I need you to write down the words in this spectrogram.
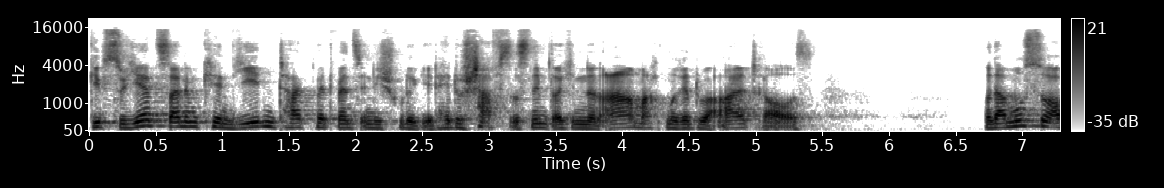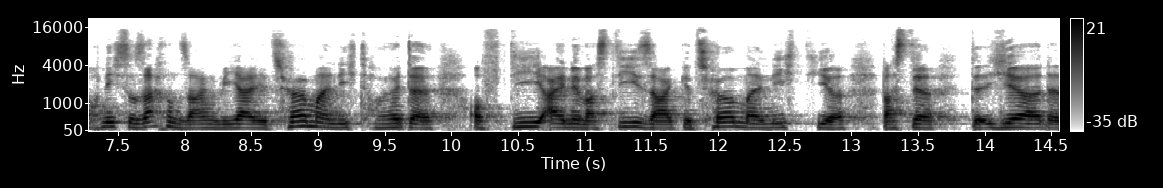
Gibst du jetzt deinem Kind jeden Tag mit, wenn es in die Schule geht, hey du schaffst es, nimmt euch in den Arm, macht ein Ritual draus. Und da musst du auch nicht so Sachen sagen wie, ja, jetzt hör mal nicht heute auf die eine, was die sagt, jetzt hör mal nicht hier, was der, der hier, der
